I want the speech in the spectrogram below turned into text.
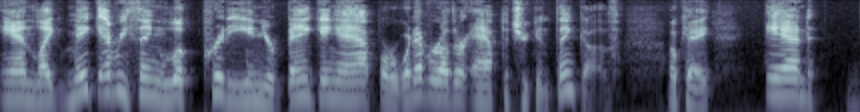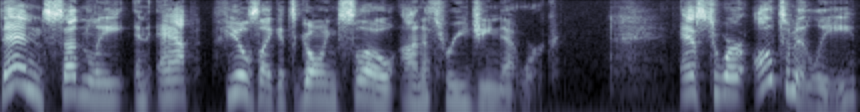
and like make everything look pretty in your banking app or whatever other app that you can think of. Okay. And then suddenly an app feels like it's going slow on a 3G network. As to where ultimately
